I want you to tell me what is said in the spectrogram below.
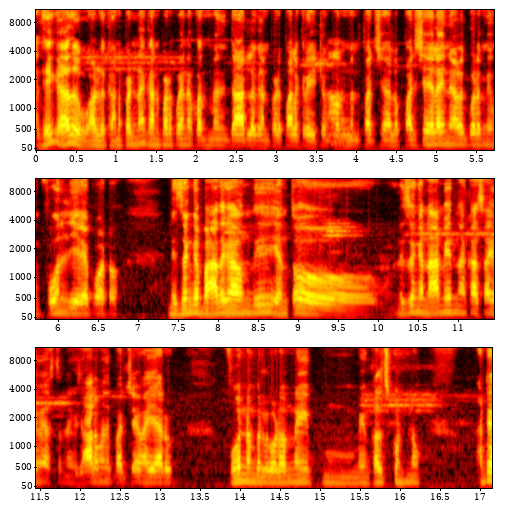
అదే కాదు వాళ్ళు కనపడినా కనపడపోయినా కొంతమంది దారిలో కనపడి పలకరేయటం. కొంతమంది పరిచయాలు పరిచయాలు అయిన వాళ్ళకి కూడా మేము ఫోన్లు చేయలేకపోవటం. నిజంగా బాధగా ఉంది. ఎంతో నిజంగా నా మీద నాకు అసహాయం వేస్తున్నాయి. చాలామంది పరిచయం అయ్యారు. ఫోన్ నెంబర్లు కూడా ఉన్నాయి. మేము కలుసుకుంటున్నాం. అంటే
